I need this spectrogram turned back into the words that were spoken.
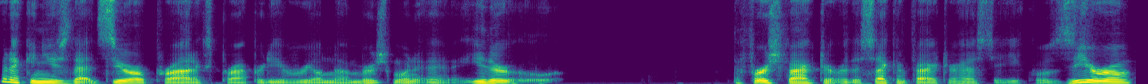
And I can use that zero products property of real numbers. One, uh, either the first factor or the second factor has to equal 0,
